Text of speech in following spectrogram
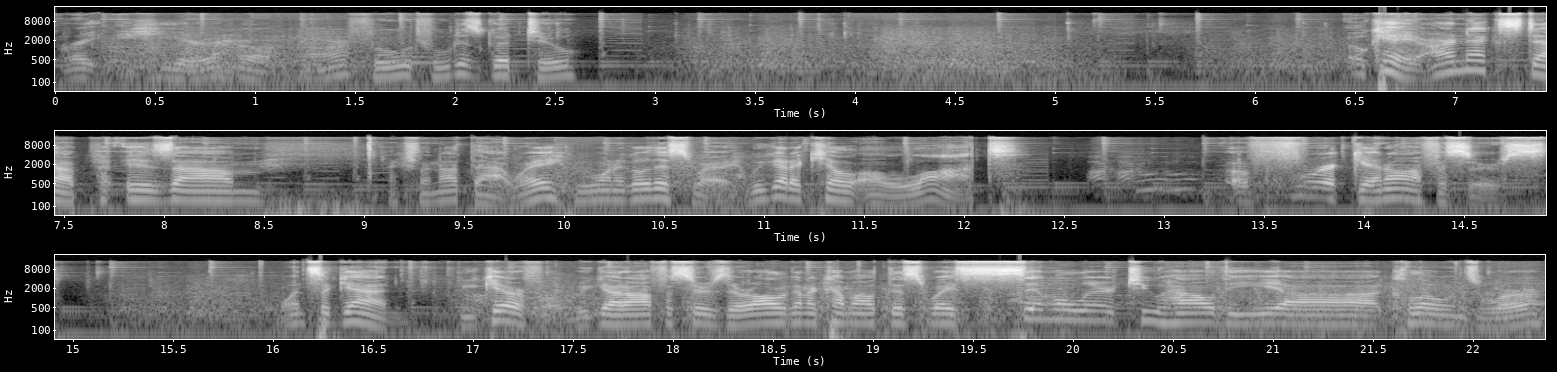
right here. Oh, our food. Food is good, too. Okay, our next step is, um... Actually, not that way. We want to go this way. We gotta kill a lot of frickin' officers. Once again, be careful. We got officers. They're all gonna come out this way, similar to how the uh, clones were.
